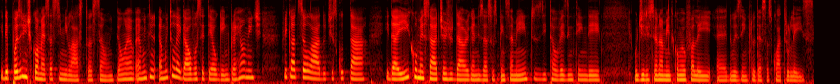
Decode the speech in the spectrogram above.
e depois a gente começa a assimilar a situação. Então é, é, muito, é muito legal você ter alguém para realmente ficar do seu lado, te escutar e daí começar a te ajudar a organizar seus pensamentos e talvez entender o direcionamento, como eu falei, é, do exemplo dessas quatro leis.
